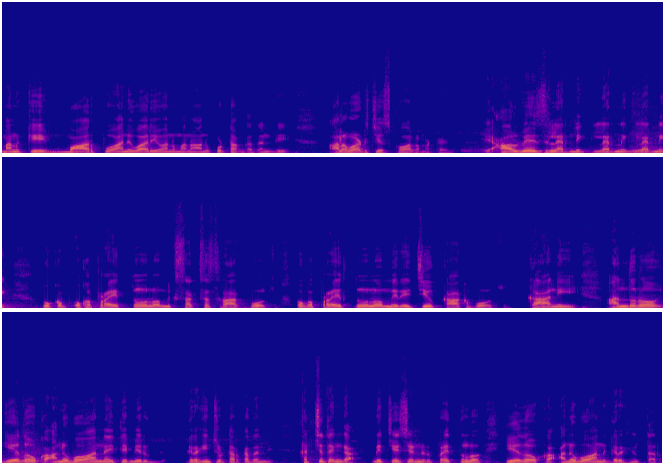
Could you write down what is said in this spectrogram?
మనకి మార్పు అనివార్యం అని మనం అనుకుంటాం కదండి. అలవాటు చేసుకోవాలన్నమాట. ఆల్వేజ్ లెర్నింగ్ లెర్నింగ్ లెర్నింగ్ ఒక ఒక ప్రయత్నంలో మీకు సక్సెస్ రాకపోవచ్చు. ఒక ప్రయత్నంలో మీరు అచీవ్ కాకపోవచ్చు. కానీ అందులో ఏదో ఒక అనుభవాన్ని అయితే మీరు గ్రహించుంటారు కదండి. ఖచ్చితంగా మీరు చేసే ప్రయత్నంలో ఏదో ఒక అనుభవాన్ని గ్రహిస్తారు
